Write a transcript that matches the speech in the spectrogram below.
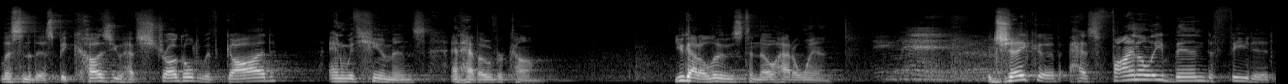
Listen to this because you have struggled with God and with humans and have overcome. You got to lose to know how to win. Amen. Jacob has finally been defeated,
